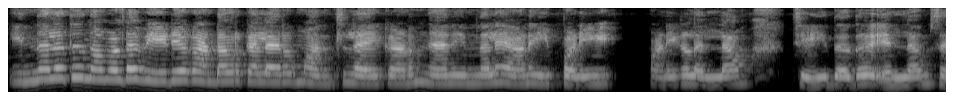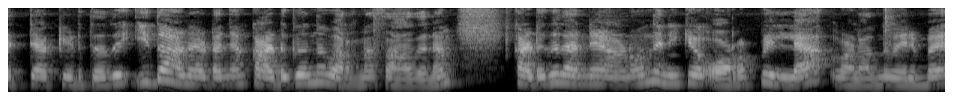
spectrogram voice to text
ഇന്നലത്തെ നമ്മളുടെ വീഡിയോ കണ്ടവർക്ക് എല്ലാവർക്കും മനസ്സിലായി കാണും. ഞാൻ ഇന്നലെയാണ് ഈ പണി പണികളെല്ലാം ചെയ്തത് എല്ലാം സെറ്റാക്കി എടുത്തത് ഇതാണ് കേട്ടോ ഞാൻ കടുക് എന്ന് പറഞ്ഞ സാധനം. കടുക് തന്നെയാണോ എന്ന് എനിക്ക് ഉറപ്പില്ല. വളർന്നു വരുമ്പോൾ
